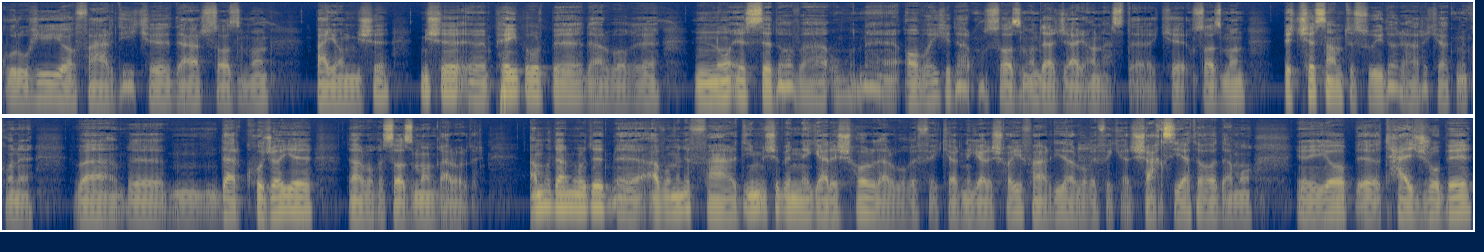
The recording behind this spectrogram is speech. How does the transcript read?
گروهی یا فردی که در سازمان بیان میشه میشه پی برد به در واقع نوع صدا و اون آوایی که در اون سازمان در جریان است که سازمان به چه سمت سوی داره حرکت می‌کنه. و در کجای در واقع سازمان قرار داریم. اما در مورد عوامل فردی میشه به نگرش ها رو در واقع فکر کرد. نگرش های فردی در واقع فکر کرد. شخصیت آدما یا تجربه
